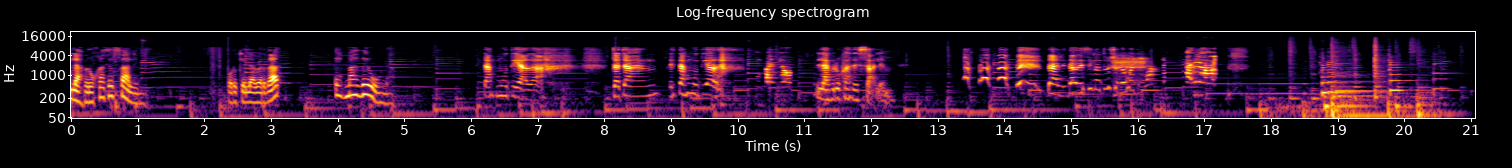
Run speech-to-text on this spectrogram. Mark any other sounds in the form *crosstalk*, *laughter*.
Las brujas de Salem. Porque la verdad es más de una. Estás muteada. Chachán, estás muteada. Las brujas de Salem. *laughs* Dale, no, decilo tuyo, no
